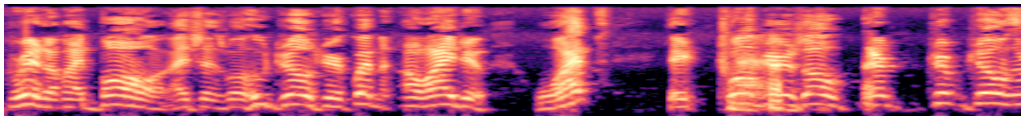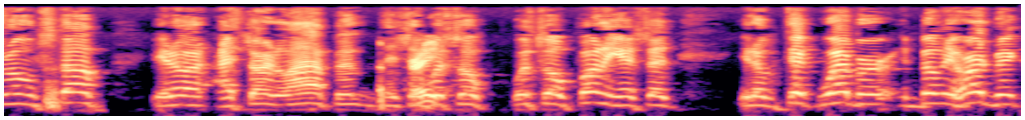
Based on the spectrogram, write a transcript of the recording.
grit on my ball. I says, Well, who drills your equipment? Oh, I do. What? They're 12 years old. They're drilling their own stuff. You know, I started laughing. They said, Great. "What's so What's so funny?" I said, "You know, Dick Weber and Billy Hardwick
